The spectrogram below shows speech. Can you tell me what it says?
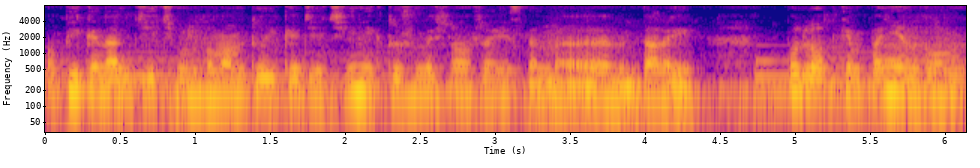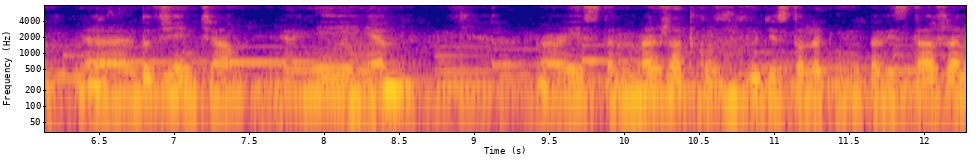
opiekę nad dziećmi, bo mam trójkę dzieci. Niektórzy myślą, że jestem e, dalej podlotkiem, panienką e, do wzięcia. E, nie, nie, nie. E, jestem mężatką z 20-letnim prawie stażem,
